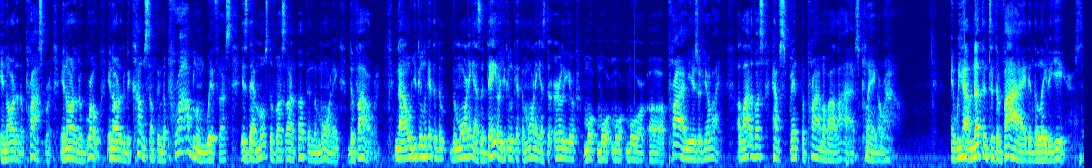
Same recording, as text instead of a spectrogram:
in order to prosper, in order to grow, in order to become something. The problem with us is that most of us aren't up in the morning devouring. Now, you can look at the, the morning as a day, or you can look at the morning as the earlier, more, more, more, more uh, prime years of your life. A lot of us have spent the prime of our lives playing around, and we have nothing to divide in the later years.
